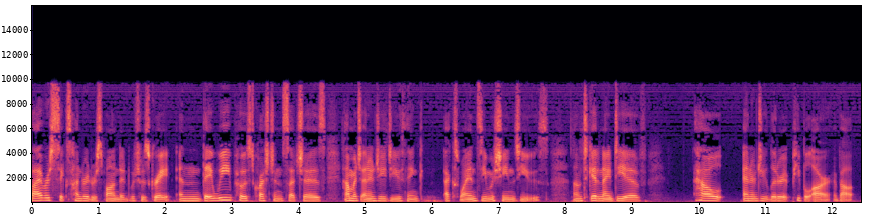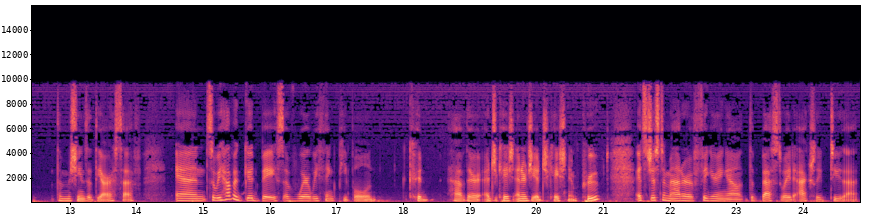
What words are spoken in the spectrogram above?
five or six hundred responded, which was great. And they we posed questions such as how much energy do you think X, Y, and Z machines use um, to get an idea of how energy literate people are about the machines at the RSF. And so we have a good base of where we think people could have their education, energy education improved. It's just a matter of figuring out the best way to actually do that.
